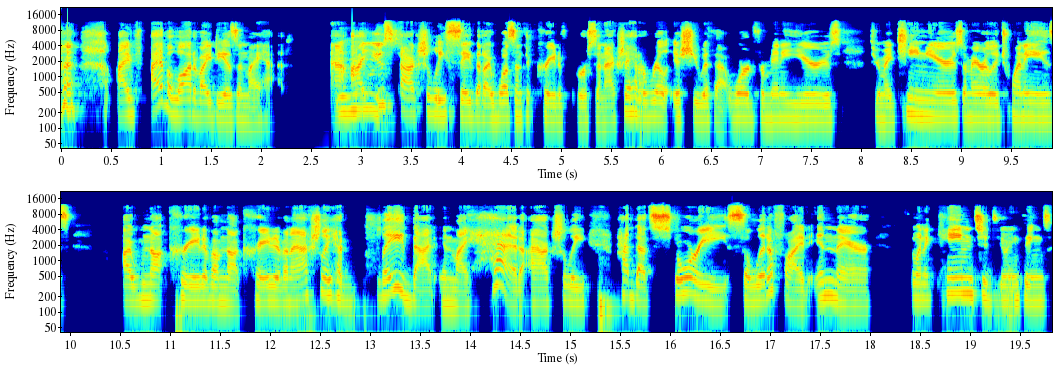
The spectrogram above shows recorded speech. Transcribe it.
I've I have a lot of ideas in my head. Mm-hmm. I used to actually say that I wasn't a creative person. I actually had a real issue with that word for many years through my teen years and my early 20s. I'm not creative, I'm not creative. And I actually had played that in my head. I actually had that story solidified in there. When it came to doing things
